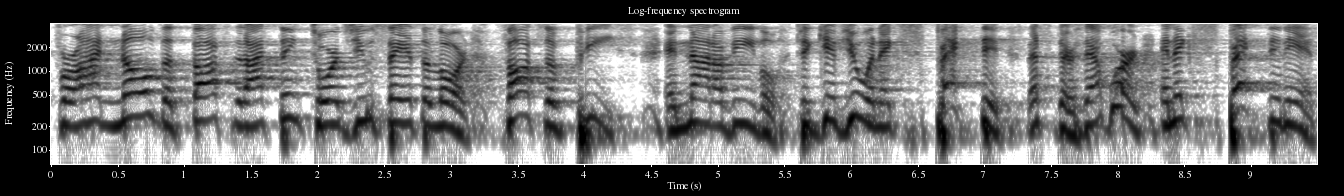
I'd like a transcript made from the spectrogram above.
For I know the thoughts that I think towards you, saith the Lord, thoughts of peace and not of evil, to give you an expected, that's there's that word, an expected end.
